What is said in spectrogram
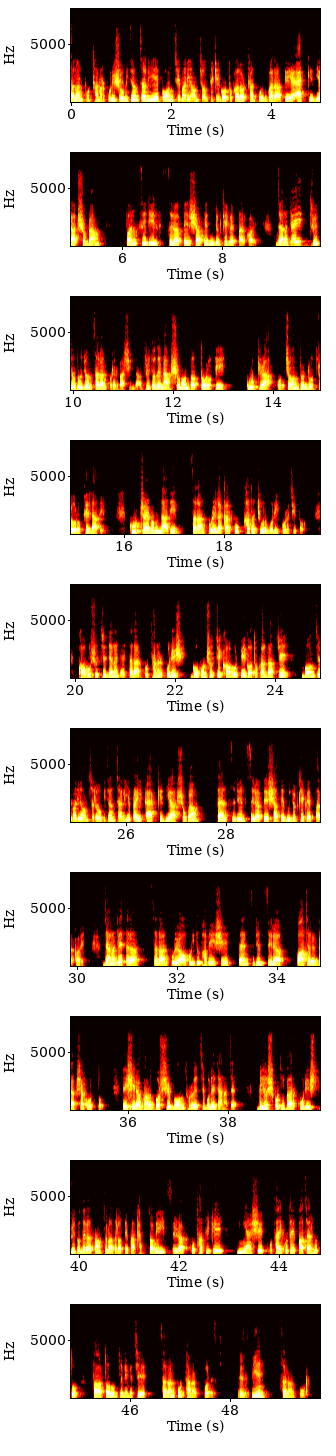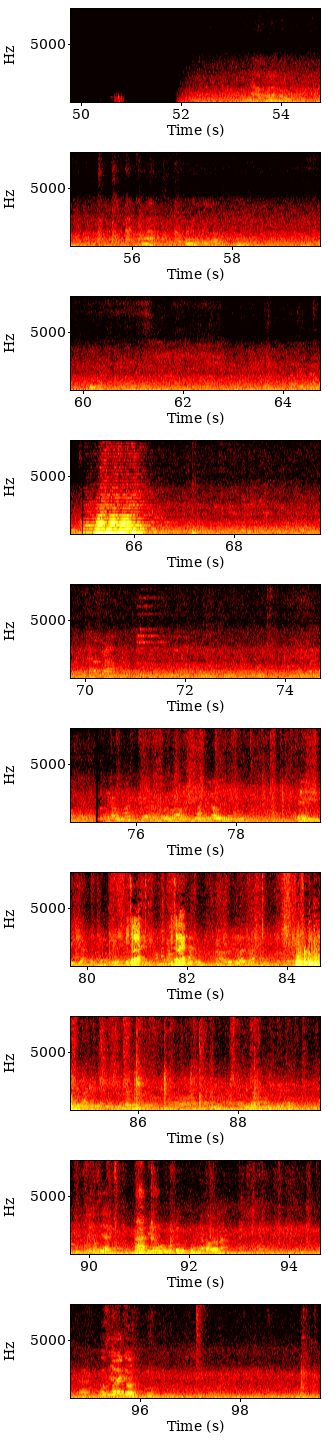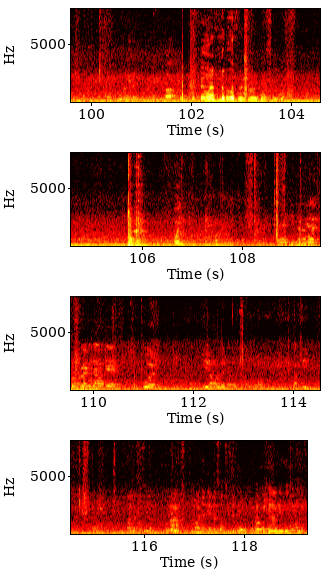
সালানপুর থানার পুলিশ অভিযান চালিয়ে বনজেমারি অঞ্চল থেকে গতকাল, অর্থাৎ বুধবার রাতে, এক কেজি আটশো গ্রাম ফানসিডিল সিরাপের সাথে দুজনকে গ্রেপ্তার করে। জানা যায়, ধৃত দুজন সালানপুরের বাসিন্দা। ধৃতদের নাম সুমন দত্ত ওরফে কুটরা ও চন্দন রুদ্র ওরফে লাদেন। কুটরা এবং লাদেন সালানপুর এলাকার কুখ্যাত চোর বলেই পরিচিত। খবর সূত্রে জানা যায়, সালানপুর থানার পুলিশ গোপন সূত্রে খবর পেয়ে গতকাল রাত্রে বঞ্জেমারি অঞ্চলে অভিযান চালিয়ে প্রায় এক কেজি আটশো গ্রাম ফ্যান্সিডিল সিরাপের সাথে দুজনকে গ্রেপ্তার করে। জানা যায়, তারা সালানপুরে অবৈধভাবে এসে ফ্যান্সিডিল সিরাপ পাচারের ব্যবসা করত। এই সিরাপ ভারতবর্ষে বন্ধ রয়েছে বলে জানা যায়। বৃহস্পতিবার পুলিশ ধৃতদের আসানসোল আদালতে পাঠায়। তবে এই সিরাপ কোথা থেকে নিয়ে আসে, কোথায় কোথায় পাচার হতো, তার তদন্ত নেমেছে সালানপুর থানার পুলিশ। এসপিএন সালানপুর। পিছনে পিছনে। হ্যাঁ পিছনে হবেও না। বসে যান একজন ফেমাস লোক আছে মাঝে নিয়ে সব সিটে দিয়ে পিছনে আপনি বুঝতে পারেন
